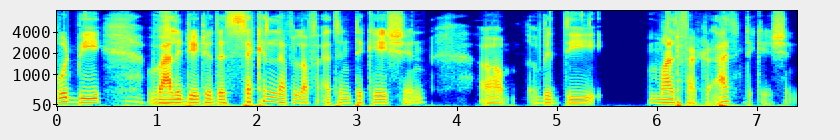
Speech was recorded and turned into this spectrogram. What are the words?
would be validated the second level of authentication uh, with the multi-factor authentication.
